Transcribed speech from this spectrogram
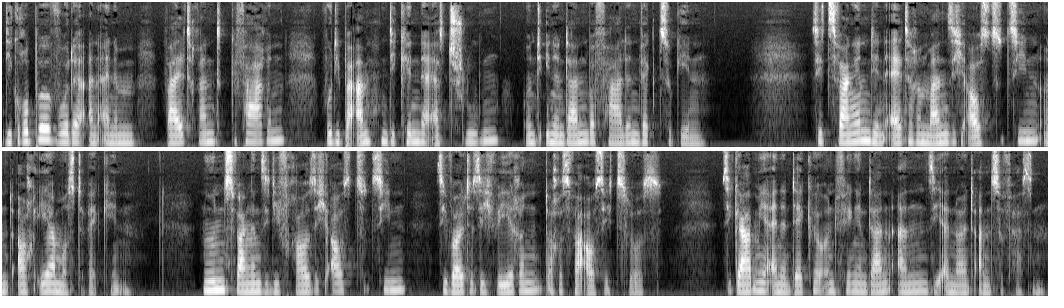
Die Gruppe wurde an einem Waldrand gefahren, wo die Beamten die Kinder erst schlugen und ihnen dann befahlen, wegzugehen. Sie zwangen den älteren Mann, sich auszuziehen, und auch er musste weggehen. Nun zwangen sie die Frau, sich auszuziehen, sie wollte sich wehren, doch es war aussichtslos. Sie gaben ihr eine Decke und fingen dann an, sie erneut anzufassen.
